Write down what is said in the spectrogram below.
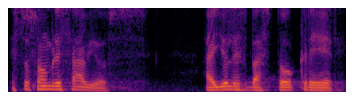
Estos hombres sabios, a ellos les bastó creer.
